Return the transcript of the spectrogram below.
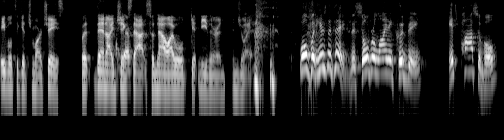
able to get Ja'Marr Chase, but then I okay. jinxed that. So now I will get neither and enjoy it. well, but here's the thing: the silver lining could be it's possible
